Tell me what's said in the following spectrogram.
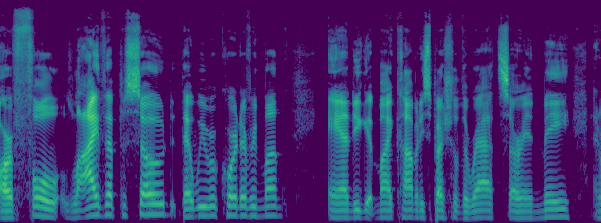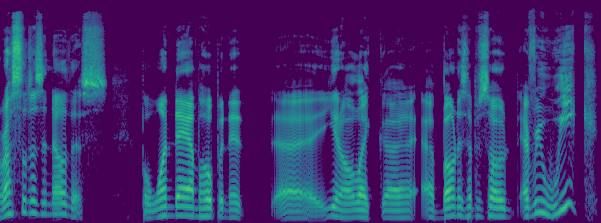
our full live episode that we record every month. And you get my comedy special, The Rats Are In Me. And Russell doesn't know this, but one day I'm hoping it, uh, you know, like uh, a bonus episode every week.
